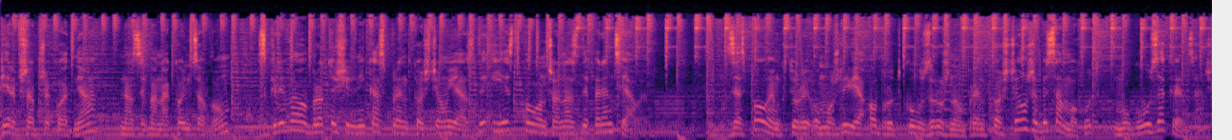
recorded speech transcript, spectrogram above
Pierwsza przekładnia, nazywana końcową, zgrywa obroty silnika z prędkością jazdy i jest połączona z dyferencjałem. Zespołem, który umożliwia obrót kół z różną prędkością, żeby samochód mógł zakręcać.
